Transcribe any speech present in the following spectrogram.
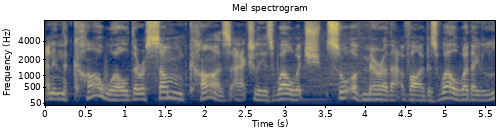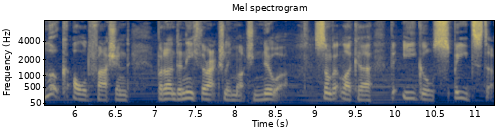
And in the car world, there are some cars actually as well which sort of mirror that vibe as well, where they look old fashioned, but underneath they're actually much newer. Something like a, the Eagle Speedster,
